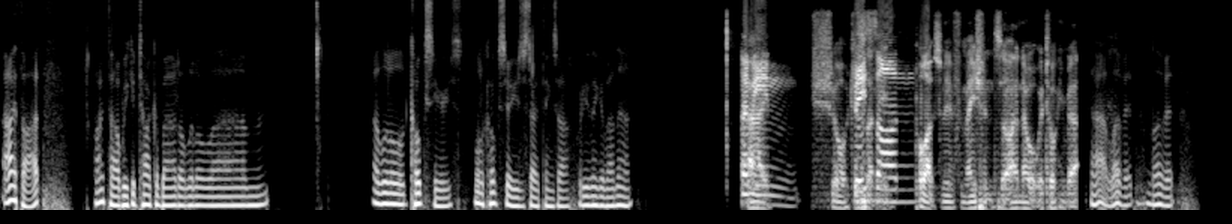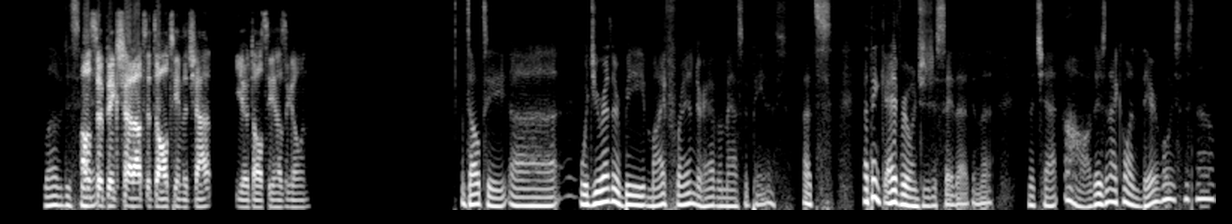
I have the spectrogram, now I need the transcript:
I thought, I thought we could talk about a little, um, a little Coke series, a little Coke series to start things off. What do you think about that? I I- mean, Sure. Just based let me on pull up some information so I know what we're talking about. Ah, love it, love it, love to see. also it. big shout out to Dalty in the chat. Yo, Dalty, how's it going? Dalty, uh, would you rather be my friend or have a massive penis? That's. I think everyone should just say that in the in the chat. Oh, there's an echo on their voices now.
